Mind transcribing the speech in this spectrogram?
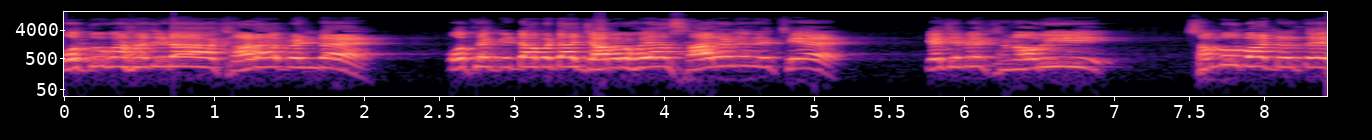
ਉਦੋਂ ਗਾਹਾਂ ਜਿਹੜਾ ਅਖਾੜਾ ਪਿੰਡ ਹੈ, ਉੱਥੇ ਕਿੱਡਾ ਵੱਡਾ ਜ਼ਬਰ ਹੋਇਆ, ਸਾਰਿਆਂ ਨੇ ਦੇਖਿਆ ਕਿ ਜਿਵੇਂ ਖਨੌਰੀ ਸੰਭੂ ਬਾਰਡਰ ਤੇ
